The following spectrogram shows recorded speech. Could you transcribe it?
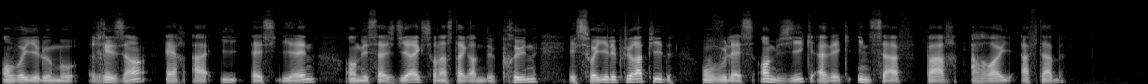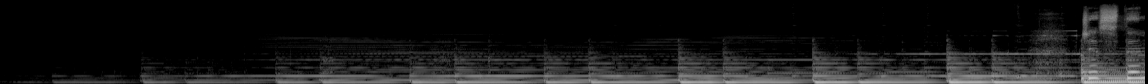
envoyez le mot raisin, R-A-I-S-I-N, en message direct sur l'Instagram de Prune et soyez les plus rapides. On vous laisse en musique avec Insaf par Aroy Aftab. जिस दिन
